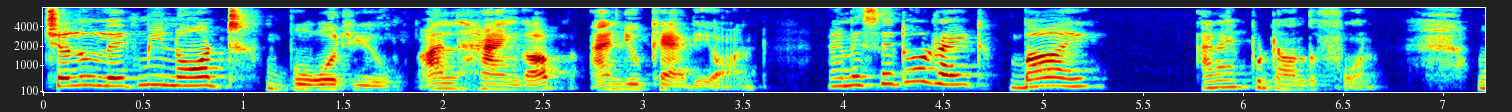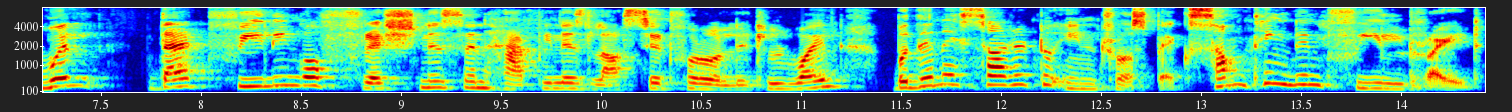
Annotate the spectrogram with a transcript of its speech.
Chalo, let me not bore you. I'll hang up and you carry on. And I said, All right, bye. And I put down the phone. Well, that feeling of freshness and happiness lasted for a little while but then i started to introspect something didn't feel right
